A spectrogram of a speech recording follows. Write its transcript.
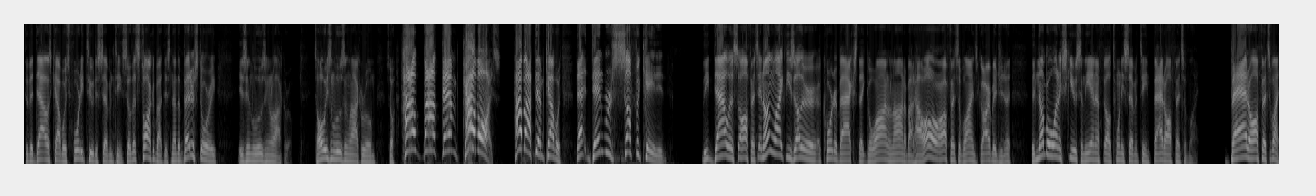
to the Dallas Cowboys 42 to 17. So let's talk about this. Now the better story is in the losing locker room. It's always in the losing locker room. So how about them Cowboys? How about them Cowboys? That Denver suffocated the Dallas offense. And unlike these other quarterbacks that go on and on about how, oh, our offensive line's garbage, and the number one excuse in the NFL 2017, bad offensive line. Bad offensive line.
